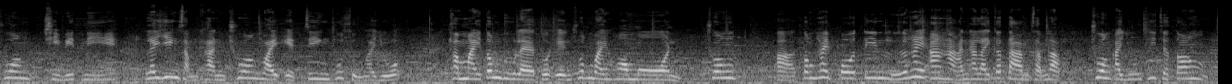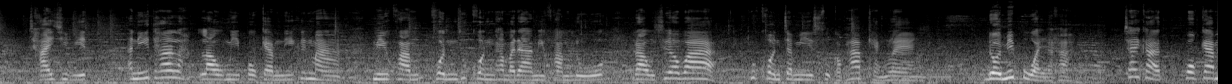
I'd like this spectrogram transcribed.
ช่วงชีวิตนี้ และยิ่งสำคัญช่วงวัยเอจจิ้งผู้สูงอายุทำไมต้องดูแลตัวเองช่วงวัยฮอร์โมน ช่วงต้องให้โปรตีนหรือให้อาหารอะไรก็ตามสำหรับช่วงอายุที่จะต้องใช้ชีวิต อันนี้ถ้าเรามีโปรแกรมนี้ขึ้นมา มีความคนทุกคนธรรมดามีความรู้ เราเชื่อว่าทุกคนจะมีสุขภาพแข็งแรง โดยไม่ป่วยอะค่ะ ใช่ค่ะ โปรแกรม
